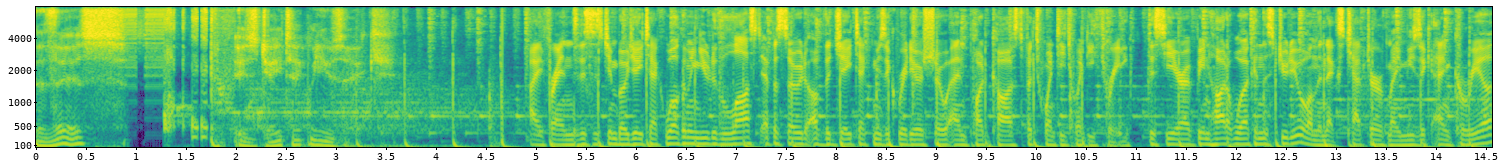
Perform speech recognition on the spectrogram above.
This is Jaytech Music. Hi, friends. This is Jimbo Jaytech welcoming you to the last episode of the Jaytech Music Radio Show and podcast for 2023. This year, I've been hard at work in the studio on the next chapter of my music and career,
